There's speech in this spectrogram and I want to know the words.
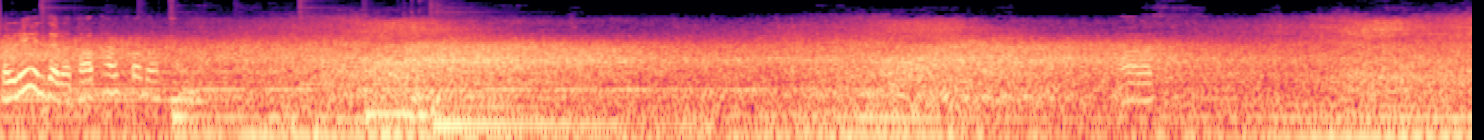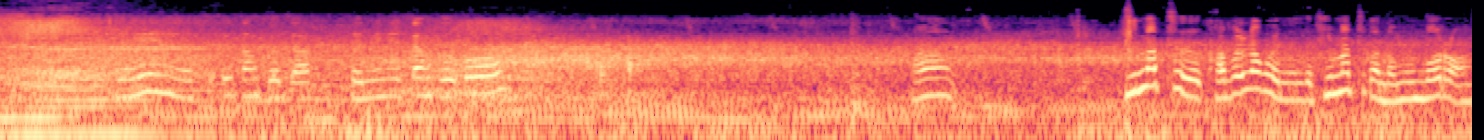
걸리는 대로 다 탈 거다 알았어 재민이는 일단 끄자 재민이 일단 끄고 아, 비마트 가보려고 했는데 비마트가 너무 멀어.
